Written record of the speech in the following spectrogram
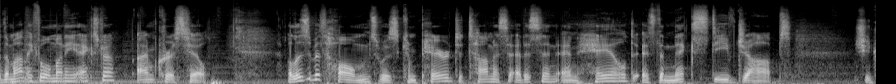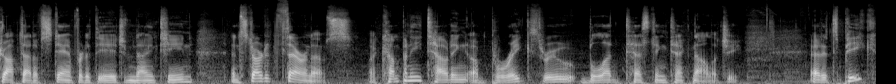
With the Motley Fool Money Extra, I'm Chris Hill. Elizabeth Holmes was compared to Thomas Edison and hailed as the next Steve Jobs. She dropped out of Stanford at the age of 19 and started Theranos, a company touting a breakthrough blood testing technology. At its peak,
